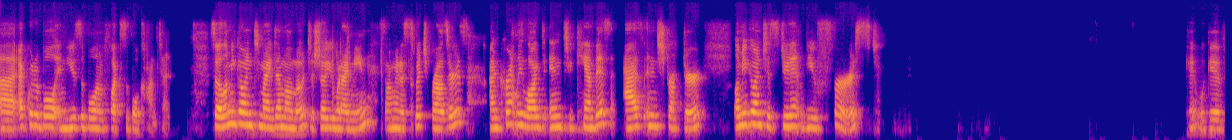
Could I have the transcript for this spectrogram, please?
uh, equitable and usable and flexible content. So let me go into my demo mode to show you what I mean. So I'm going to switch browsers. I'm currently logged into Canvas as an instructor. Let me go into student view first. Okay, we'll give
